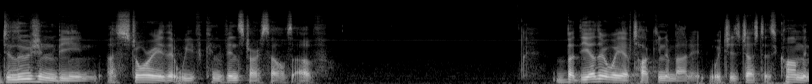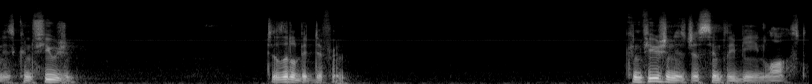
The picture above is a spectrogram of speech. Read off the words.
Delusion being a story that we've convinced ourselves of. But the other way of talking about it, which is just as common, is confusion. It's a little bit different. Confusion is just simply being lost.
